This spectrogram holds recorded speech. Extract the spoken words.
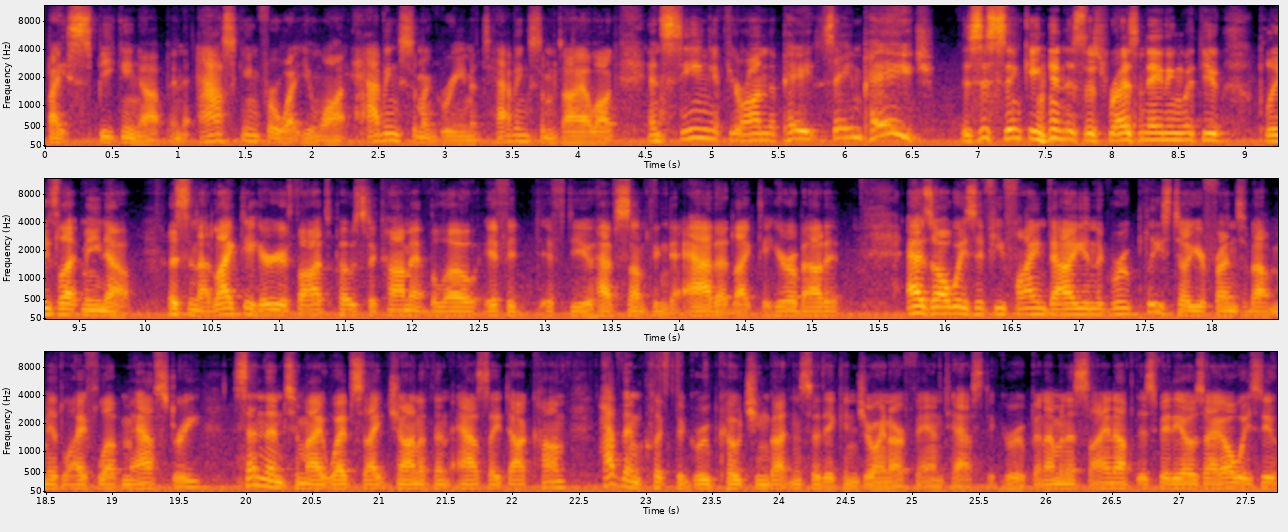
by speaking up and asking for what you want, having some agreements, having some dialogue, and seeing if you're on the page, same page. Is this sinking in? Is this resonating with you? Please let me know. Listen, I'd like to hear your thoughts. Post a comment below. If, it, if you have something to add, I'd like to hear about it. As always, if you find value in the group, please tell your friends about Midlife Love Mastery. Send them to my website, jonathanaslay.com. Have them click the group coaching button so they can join our fantastic group. And I'm going to sign off this video as I always do.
